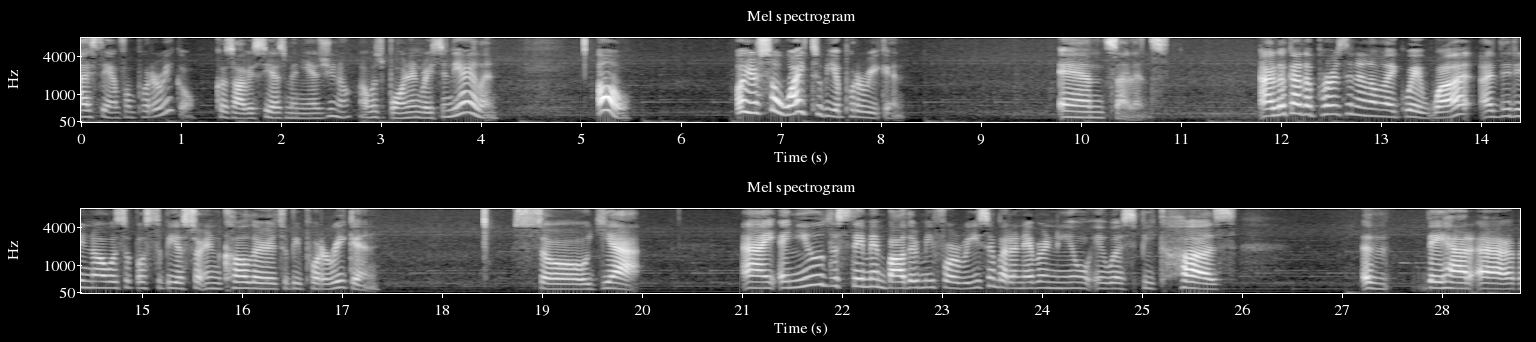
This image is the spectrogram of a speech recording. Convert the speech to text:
I say I'm from Puerto Rico, because obviously, as many as you know, I was born and raised in the island. Oh, oh, you're so white to be a Puerto Rican. And silence. I look at the person and I'm like, wait, what? I didn't know I was supposed to be a certain color to be Puerto Rican. So, yeah. I, I knew the statement bothered me for a reason, but I never knew it was because they had a,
